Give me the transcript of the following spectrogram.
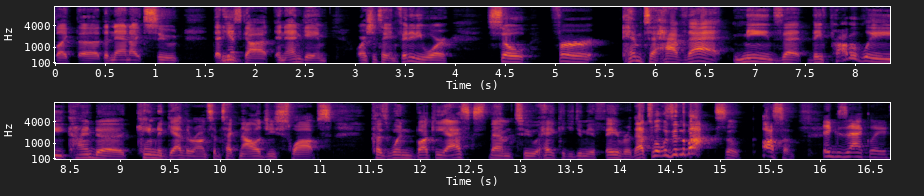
like the the nanite suit that he's Yep. got in Endgame, or I should say Infinity War. So for him to have that means that they've probably kind of came together on some technology swaps. Because when Bucky asks them to, hey, could you do me a favor? That's what was in the box. So awesome Exactly.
